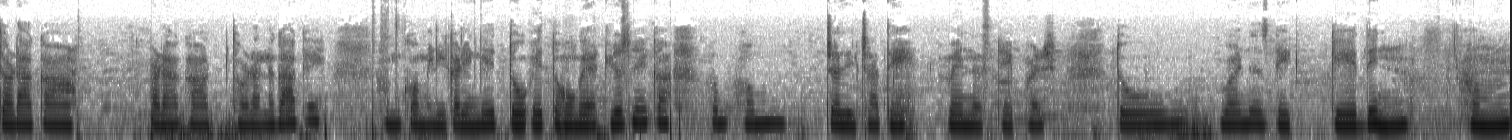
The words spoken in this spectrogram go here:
तड़ाका पड़ाका थोड़ा लगा के हम कॉमेडी करेंगे। तो ये तो हो गया ट्यूसडे का। अब हम चले जाते हैं वेनसडे पर। तो वेनसडे के दिन हम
